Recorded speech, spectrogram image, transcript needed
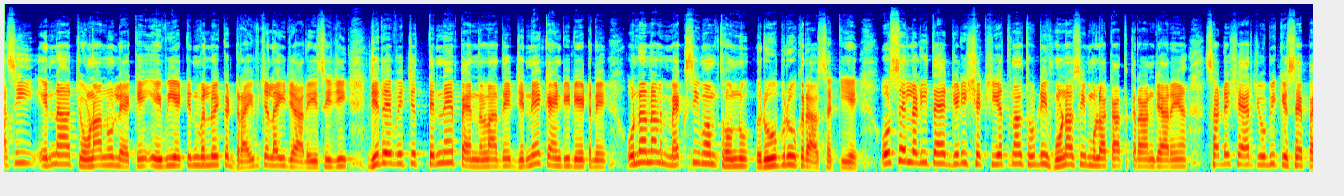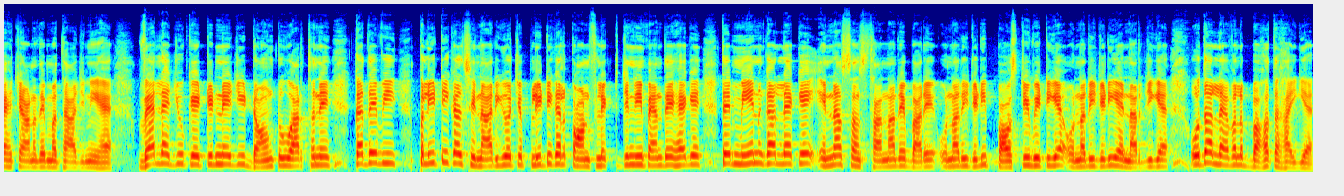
ਅਸੀਂ ਇਹਨਾਂ ਚੋਣਾਂ ਨੂੰ ਲੈ ਕੇ AV18 ਵੱਲੋਂ ਇੱਕ ਡਰਾਈਵ ਚਲਾਈ ਜਾ ਰਹੀ ਸੀ ਜੀ, ਜਿਹਦੇ ਵਿੱਚ ਤਿੰਨੇ ਪੈਨਲਾਂ ਦੇ ਜਿੰਨੇ ਕੈਂਡੀਡੇਟ ਨੇ, ਉਹਨਾਂ ਨਾਲ ਮੈਕਸਿਮਮ ਤੁਹਾਨੂੰ ਰੂਬਰੂ ਕਰਾ ਸਕੀਏ। ਉਸੇ ਲੜੀ ਤਹਿਤ ਜਿਹੜੀ ਸ਼ਖਸੀਅਤ ਨਾਲ ਤੁਹਾਡੀ ਹੁਣ ਅਸੀਂ ਮੁਲਾਕਾਤ ਕਰਾਉਣ ਜਾ ਰਹੇ ਹਾਂ, ਸਾਡੇ ਸ਼ਹਿਰ 'ਚ ਉਹ ਵੀ ਕਿਸੇ ਪਹਿਚਾਣ ਦੇ ਮਤਾਜ ਨਹੀਂ ਹੈ। ਵੈਲ ਐਜੂਕੇਟਿਡ ਨੇ ਜੀ ਡਾਊਨ ਟੂ ਅਰਥ ਨੇ, ਕਦੇ ਵੀ ਪੋਲੀਟੀਕਲ ਸਿਨਾਰੀਓ 'ਚ ਪੋਲੀਟੀਕਲ ਕਨਫਲਿਕਟ 'ਚ ਨਹੀਂ ਪੈਂਦੇ ਹੈਗੇ। ਤੇ ਮੇਨ ਗੱਲ ਹੈ ਕਿ ਇਹਨਾਂ ਸੰਸਥਾਨਾਂ ਦੇ ਬਾਰੇ, ਉਹਨਾਂ ਦੀ ਜਿਹੜੀ ਪੋਜ਼ਿਟਿਵਿਟੀ ਹੈ, ਉਹਨਾਂ ਦੀ ਜਿਹੜੀ એનર્ਜੀ ਹੈ, ਉਹਦਾ ਲੈਵਲ ਬਹੁਤ ਹਾਈ ਹੈ।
